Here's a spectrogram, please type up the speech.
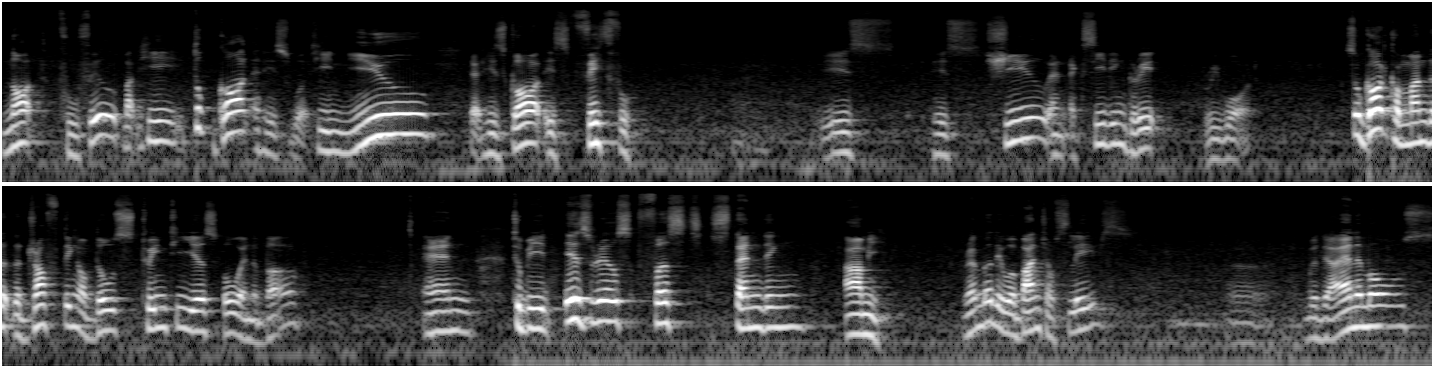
not fulfilled, but he took God at His word. He knew that his God is faithful. He is his shield and exceeding great reward. So God commanded the drafting of those 20 years old and above, and to be Israel's first standing army. Remember, they were a bunch of slaves with their animals,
